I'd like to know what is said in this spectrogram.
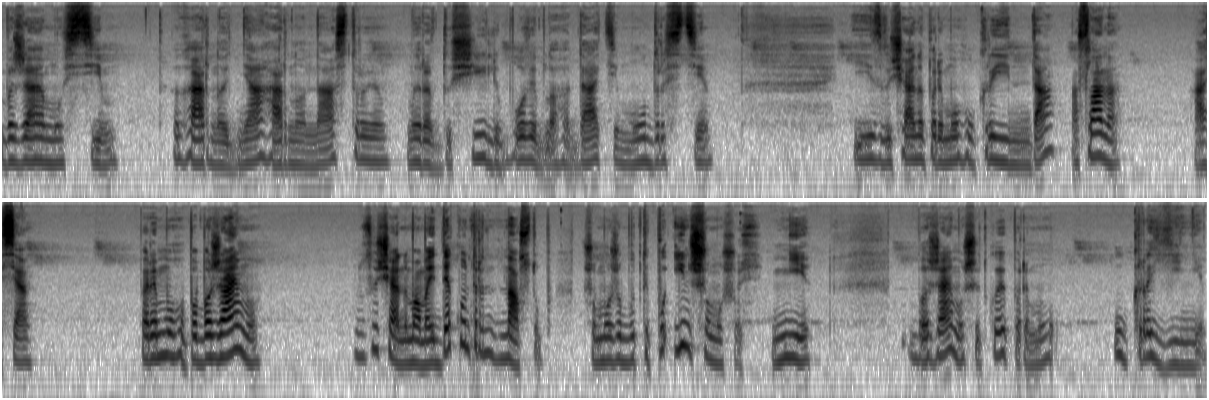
Бажаємо всім гарного дня, гарного настрою, мира в душі, любові, благодаті, мудрості. І, звичайно, перемогу України. Да? Аслана? Ася? Перемогу побажаємо? Ну, звичайно, мама, йде контрнаступ, що може бути по-іншому щось? Ні. Бажаємо швидкої перемоги Україні.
